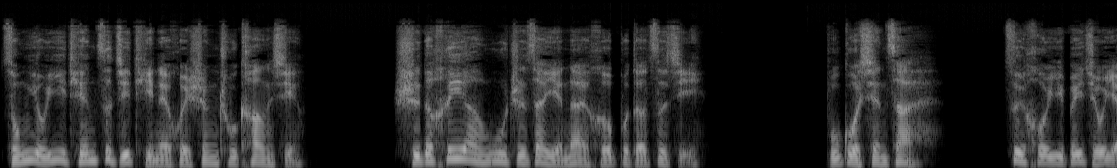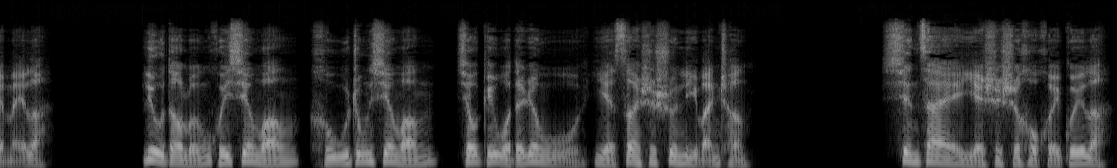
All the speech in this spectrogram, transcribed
总有一天自己体内会生出抗性，使得黑暗物质再也奈何不得自己。不过现在最后一杯酒也没了，六道轮回仙王和无中仙王交给我的任务也算是顺利完成，现在也是时候回归了。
